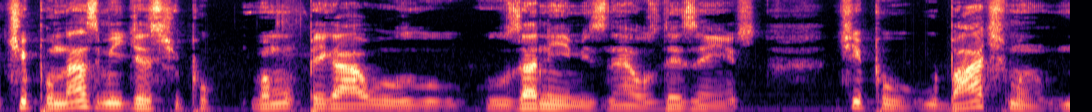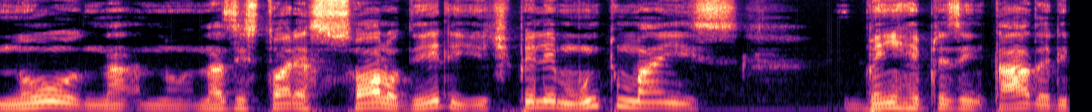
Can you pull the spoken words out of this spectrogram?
Tipo, nas mídias, tipo, vamos pegar o- os animes, né? Os desenhos. Tipo, o Batman, no, na- no- nas histórias solo dele, tipo, ele é muito mais bem representado, ele,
